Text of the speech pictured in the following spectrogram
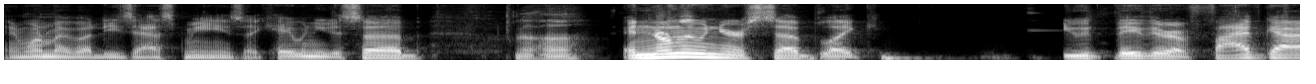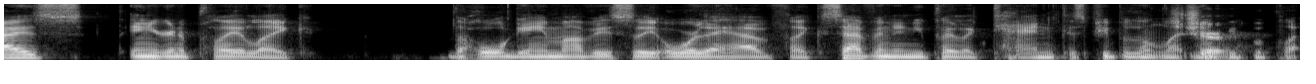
and one of my buddies asked me, he's like, hey, we need a sub. Uh huh. And normally when you're a sub, like you they either have five guys and you're gonna play like the whole game, obviously, or they have like seven and you play like ten because people don't let Sure. people play.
